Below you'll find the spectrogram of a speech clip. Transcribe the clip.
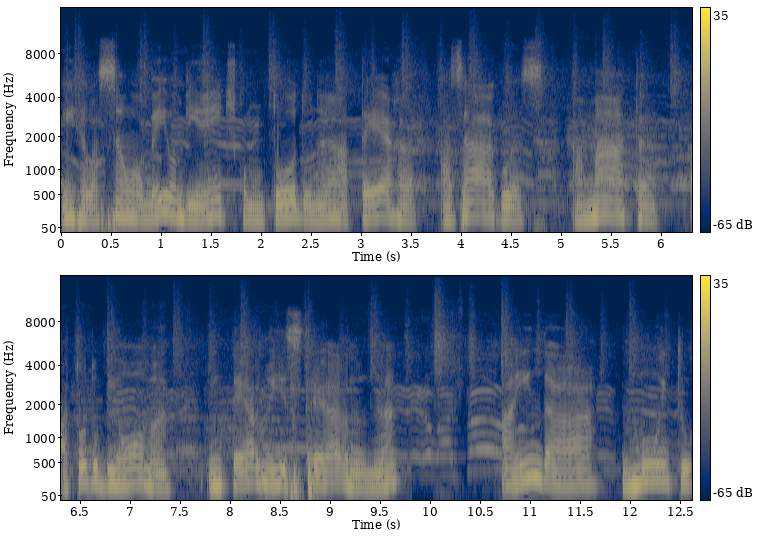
em relação ao meio ambiente como um todo, né, a terra, as águas, a mata, a todo o bioma interno e externo, né? Ainda há muito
